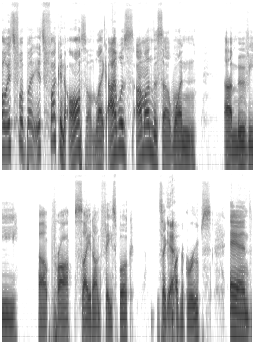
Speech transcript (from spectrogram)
Oh, it's fu- but it's fucking awesome. Like I was, I'm on this uh, one uh, movie uh, prop site on Facebook. It's like Yeah. one of the groups, and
